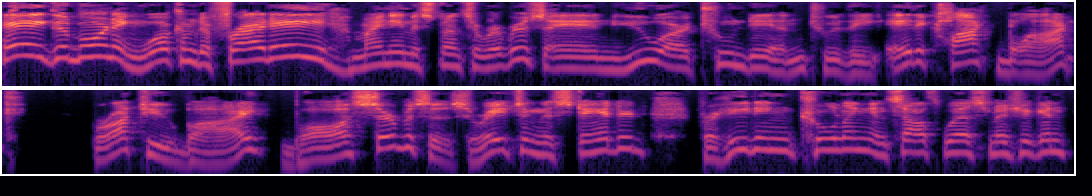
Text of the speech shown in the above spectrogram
Hey, good morning. Welcome to Friday. My name is Spencer Rivers, and you are tuned in to the 8 o'clock block brought to you by Boss Services, raising the standard for heating, cooling in Southwest Michigan.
